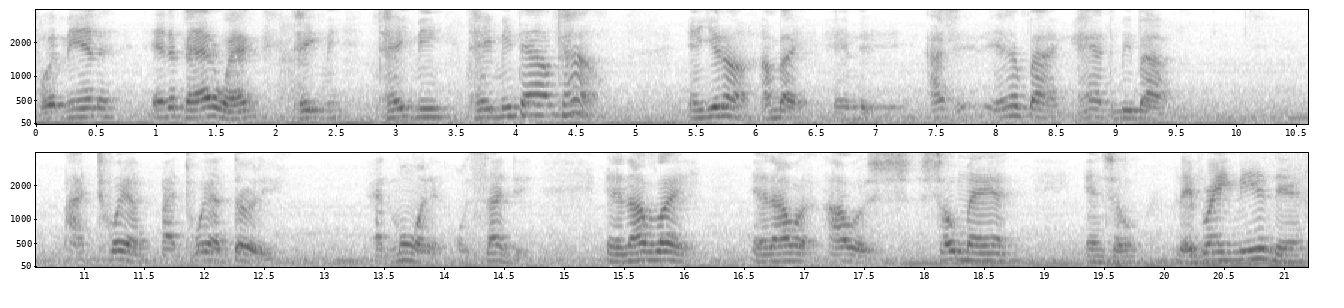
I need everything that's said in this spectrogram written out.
put me in the in the paddy wagon, take me, take me, take me downtown. And you know, I'm like, and I said, everybody had to be about by twelve, by twelve thirty at morning on Sunday. And I was like, and I was, I was so mad. And so they bring me in there,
